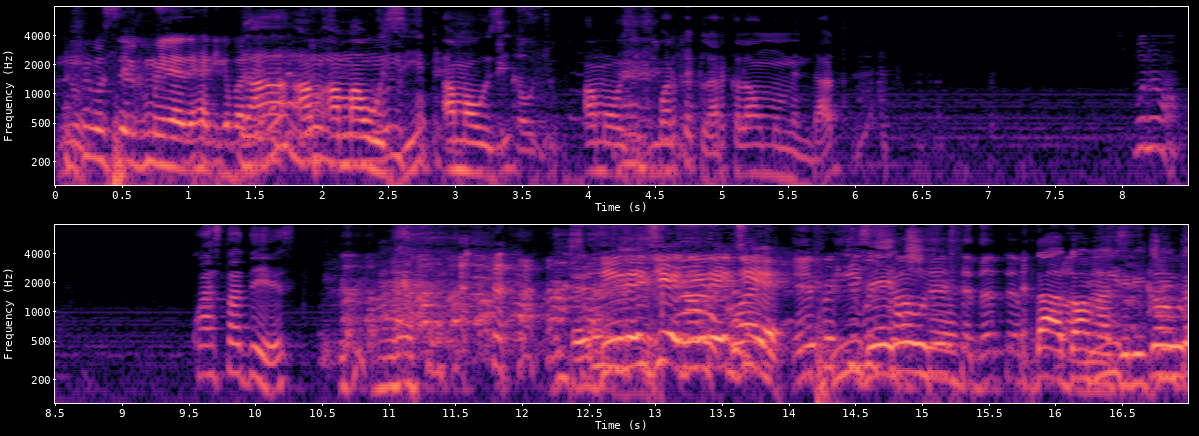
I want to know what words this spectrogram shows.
nu. Cu sel cu mâinile de handicapat. Da, Nu, nu, am, nu, am nu, auzit, am auzit, cauciuc. am auzit foarte clar că la un moment dat, Spune-mă. Coasta de est, nu. Din regie, din regie. Efectiv, Deci, caucește, dă-te da, doamna East dirigentă,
